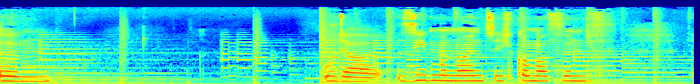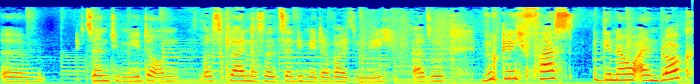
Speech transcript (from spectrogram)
Ähm, oder 97,5 ähm, Zentimeter und was kleines als Zentimeter weiß ich nicht. Also wirklich fast genau ein Block,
